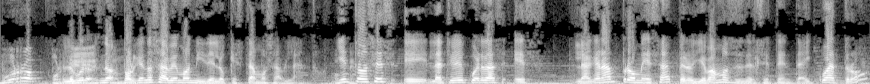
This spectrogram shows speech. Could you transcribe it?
burro porque... Lo no, porque no sabemos ni de lo que estamos hablando. Y entonces, eh, la teoría de cuerdas es la gran promesa, pero llevamos desde el 74,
